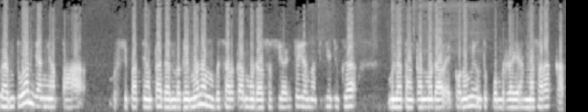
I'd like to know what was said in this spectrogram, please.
bantuan yang nyata bersifat nyata dan bagaimana membesarkan modal sosial itu yang nantinya juga mendatangkan modal ekonomi untuk pemberdayaan masyarakat.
